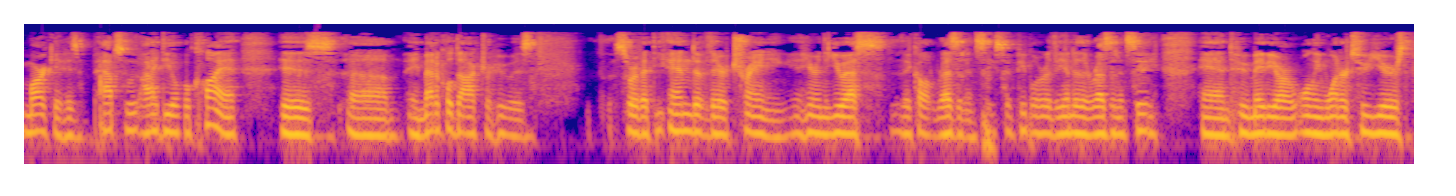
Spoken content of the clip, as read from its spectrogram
market, his absolute ideal client, is um, a medical doctor who is sort of at the end of their training. Here in the U.S., they call it residency. So people who are at the end of their residency and who maybe are only one or two years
